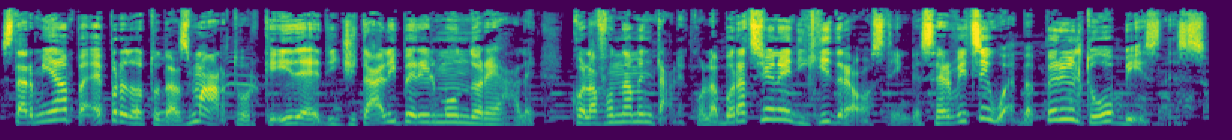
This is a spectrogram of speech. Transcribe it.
Star Me Up è prodotto da Smartwork, idee digitali per il mondo reale, con la fondamentale collaborazione di Kidra Hosting, servizi web per il tuo business.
